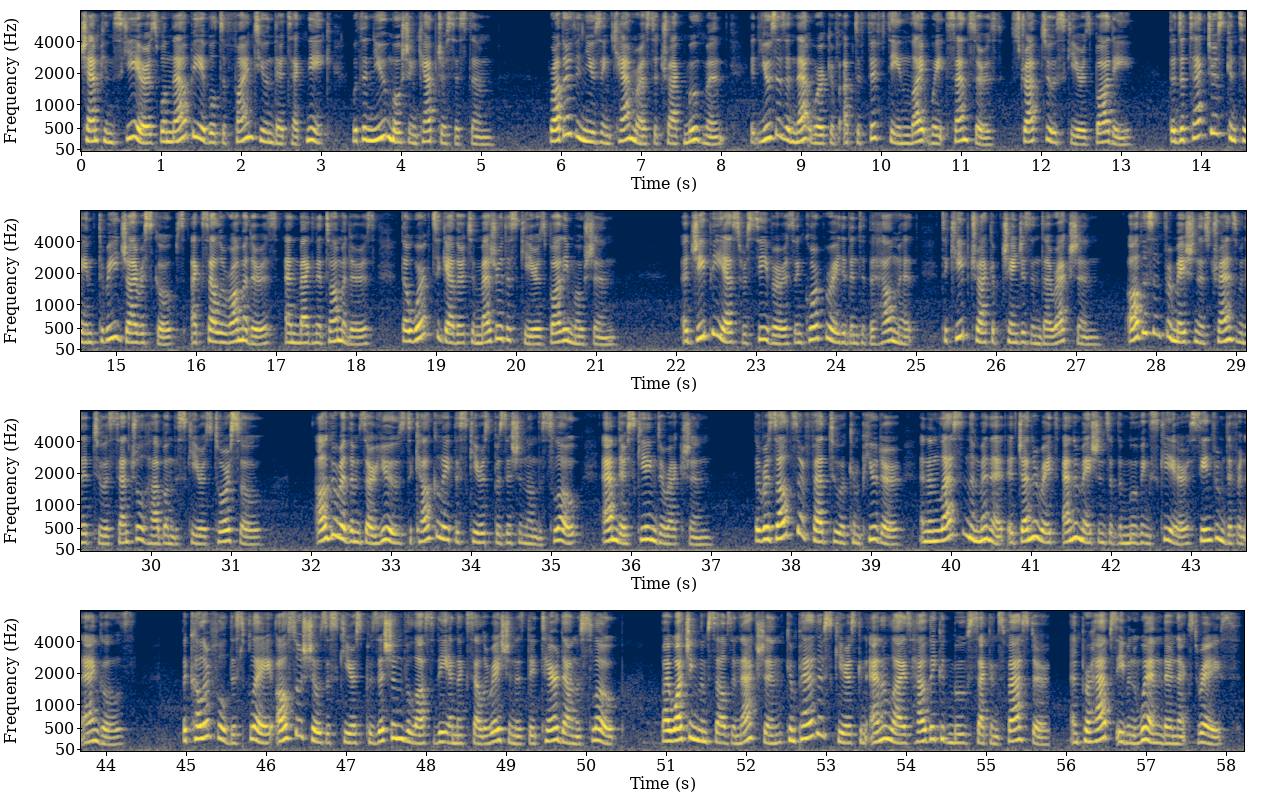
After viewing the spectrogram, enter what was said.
Champion skiers will now be able to fine-tune their technique with a new motion capture system. Rather than using cameras to track movement, it uses a network of up to 15 lightweight sensors strapped to a skier's body. The detectors contain three gyroscopes, accelerometers, and magnetometers that work together to measure the skier's body motion. A GPS receiver is incorporated into the helmet to keep track of changes in direction. All this information is transmitted to a central hub on the skier's torso. Algorithms are used to calculate the skier's position on the slope and their skiing direction. The results are fed to a computer, and in less than a minute it generates animations of the moving skier seen from different angles. The colorful display also shows a skier's position, velocity, and acceleration as they tear down a slope. By watching themselves in action, competitive skiers can analyze how they could move seconds faster, and perhaps even win their next race.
